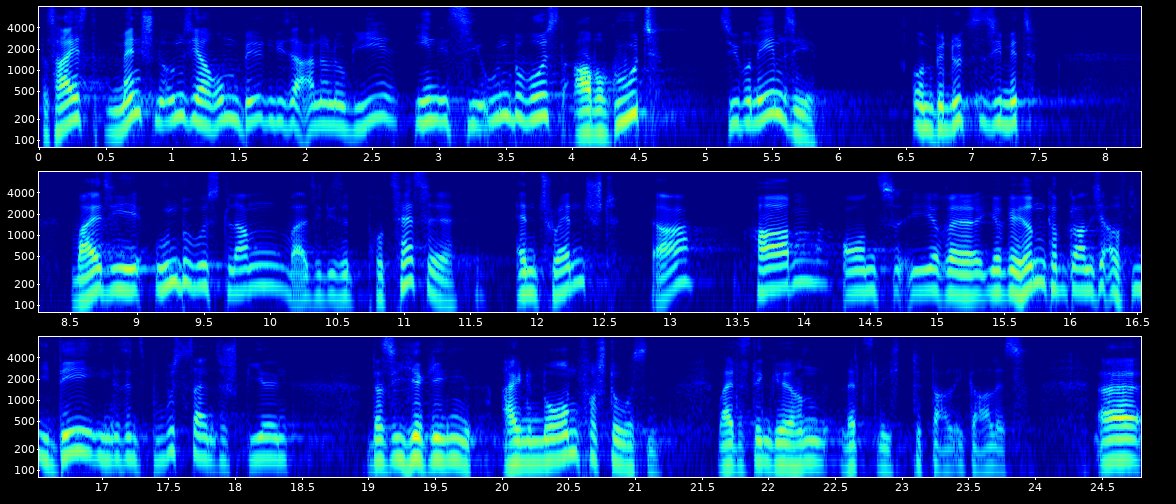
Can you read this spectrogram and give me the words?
Das heißt, Menschen um Sie herum bilden diese Analogie, Ihnen ist sie unbewusst, aber gut, Sie übernehmen sie und benutzen sie mit, weil Sie unbewusst lernen, weil Sie diese Prozesse entrenched ja, haben und ihre, Ihr Gehirn kommt gar nicht auf die Idee, Ihnen das ins Bewusstsein zu spielen, dass Sie hier gegen eine Norm verstoßen weil das dem Gehirn letztlich total egal ist. Äh,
